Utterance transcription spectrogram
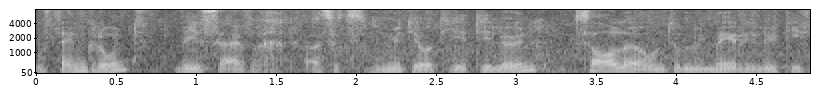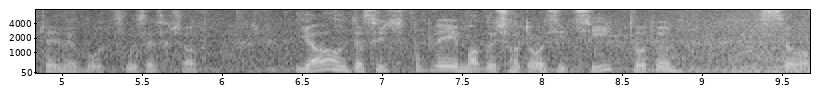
aus dem Grund, weil es einfach, also jetzt müssen ja die, die Löhne zahlen und mehrere Leute einstellen, die zusätzlich arbeiten. Ja, und das ist das Problem, aber das ist halt unsere Zeit, oder? Ist so.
